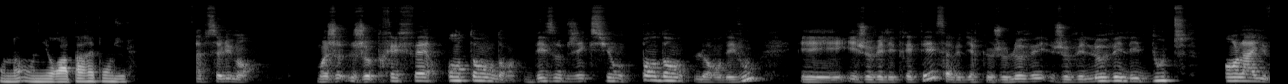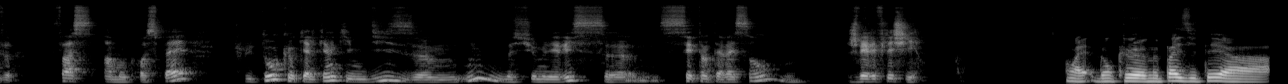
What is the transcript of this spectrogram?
on n'y aura pas répondu. Absolument. Moi, je, préfère entendre des objections pendant le rendez-vous et, je vais les traiter. Ça veut dire que je, vais lever les doutes en live face à mon prospect plutôt que quelqu'un qui me dise euh, hum, Monsieur Méléris, euh, c'est intéressant, je vais réfléchir. Ouais, donc euh, ne pas hésiter à,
